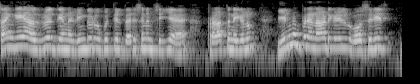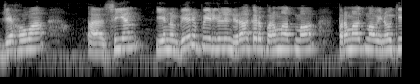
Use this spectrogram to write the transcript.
சங்கே அஸ்வத் என லிங்க ரூபத்தில் தரிசனம் செய்ய பிரார்த்தனைகளும் இன்னும் பிற நாடுகளில் ஓசரிஸ் ஜெஹோவா சியன் என்னும் வேறு பெயர்களில் நிராகார பரமாத்மா பரமாத்மாவை நோக்கி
